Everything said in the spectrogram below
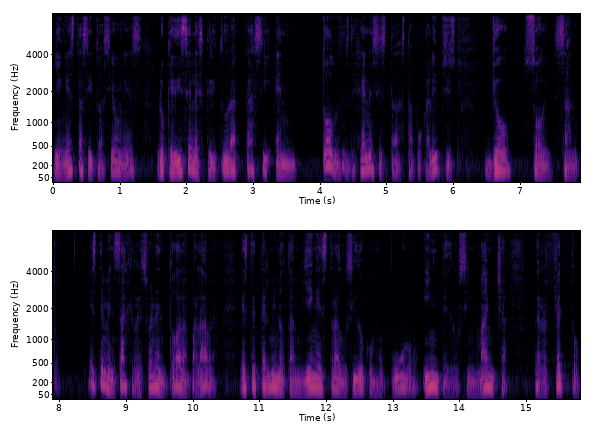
y en esta situación es lo que dice la escritura casi en todo, desde Génesis hasta Apocalipsis. Yo soy santo. Este mensaje resuena en toda la palabra. Este término también es traducido como puro, íntegro, sin mancha, perfecto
